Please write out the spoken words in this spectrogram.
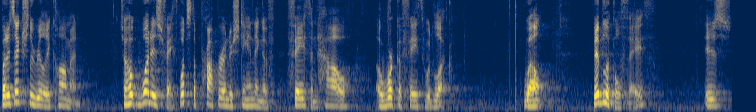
But it's actually really common. So, what is faith? What's the proper understanding of faith and how a work of faith would look? Well, biblical faith is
